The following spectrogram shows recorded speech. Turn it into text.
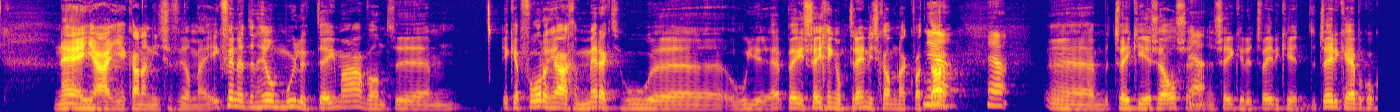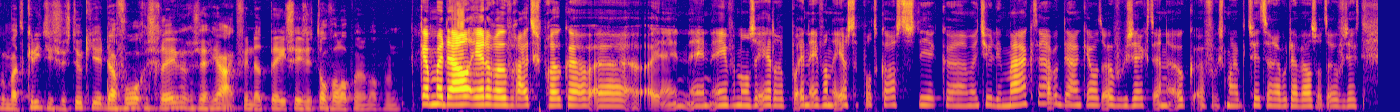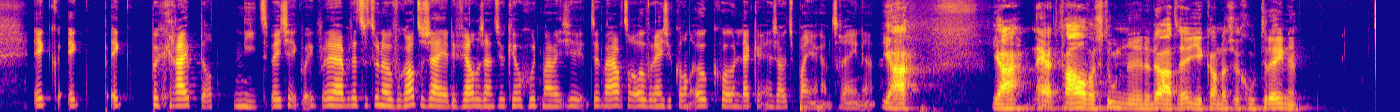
Nee, ja, je kan er niet zoveel mee. Ik vind het een heel moeilijk thema, want ehm, ik heb vorig jaar gemerkt hoe, eh, hoe je... Hè, PSV ging op trainingskamp naar Qatar. Ja, ja, Ehm, twee keer zelfs. En, Ja. zeker de tweede keer. De tweede keer heb ik ook een wat kritischer stukje daarvoor geschreven. Gezegd, ja, ik vind dat PSV zit toch wel op een... Op een Ik heb me daar al eerder over uitgesproken eh, in, in een van onze eerdere, in een van de eerste podcasts die ik eh, met jullie maakte, heb ik daar een keer wat over gezegd. En ook eh, volgens mij op Twitter heb ik daar wel eens wat over gezegd. Ik, ik, ik begrijp dat niet. Weet je, ik, ik, we hebben het er toen over gehad. Toen zei je, die velden zijn natuurlijk heel goed, maar weet je, we waren het er over eens. Je kan ook gewoon lekker in Zuid-Spanje gaan trainen. ja, ja, nou ja, het verhaal was toen eh, inderdaad, hè, je kan er zo goed trainen.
